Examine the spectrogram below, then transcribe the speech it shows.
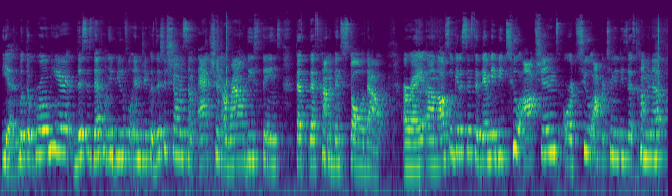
yeah, with the broom here, this is definitely beautiful energy because this is showing some action around these things that that's kind of been stalled out. All right. Um, I also get a sense that there may be two options or two opportunities that's coming up.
